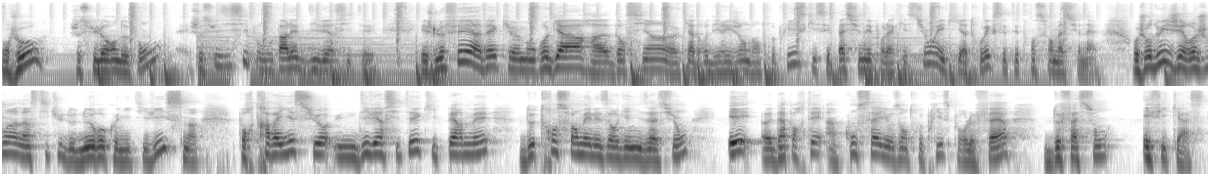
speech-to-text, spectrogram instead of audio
Bonjour, je suis Laurent Depont, je suis ici pour vous parler de diversité. Et je le fais avec mon regard d'ancien cadre dirigeant d'entreprise qui s'est passionné pour la question et qui a trouvé que c'était transformationnel. Aujourd'hui, j'ai rejoint l'Institut de neurocognitivisme pour travailler sur une diversité qui permet de transformer les organisations et euh, d'apporter un conseil aux entreprises pour le faire de façon efficace.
